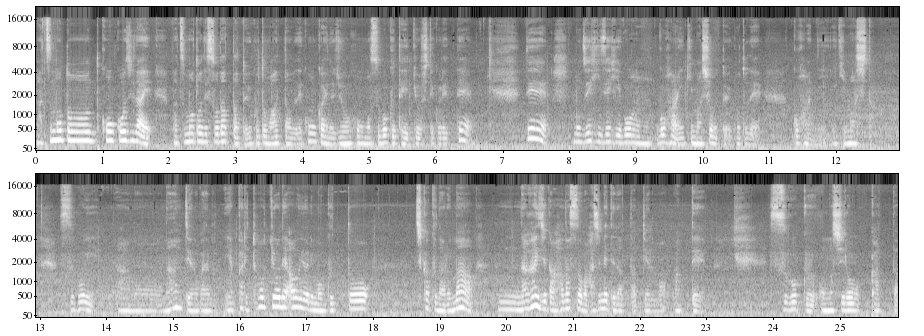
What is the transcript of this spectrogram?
松本高校時代松本で育ったということもあったので今回の情報もすごく提供してくれてでもうぜひぜひご飯ご飯行きましょうということでご飯に行きました。すごいあの何て言うのかなやっぱり東京で会うよりもぐっと近くなる。まあ長い時間話すのが初めてだったっていうのもあってすごく面白かった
